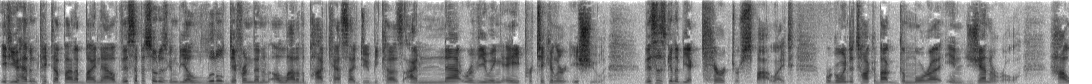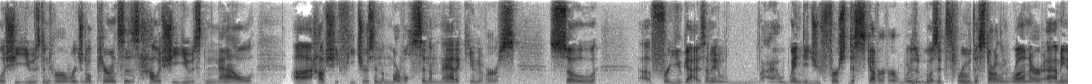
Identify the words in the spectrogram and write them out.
if you haven't picked up on it by now, this episode is going to be a little different than a lot of the podcasts I do because I'm not reviewing a particular issue. This is going to be a character spotlight. We're going to talk about Gamora in general. How was she used in her original appearances? How is she used now? Uh, how she features in the Marvel Cinematic Universe. So, uh, for you guys, I mean, uh, when did you first discover her? Was was it through the Starlin run, or I mean,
